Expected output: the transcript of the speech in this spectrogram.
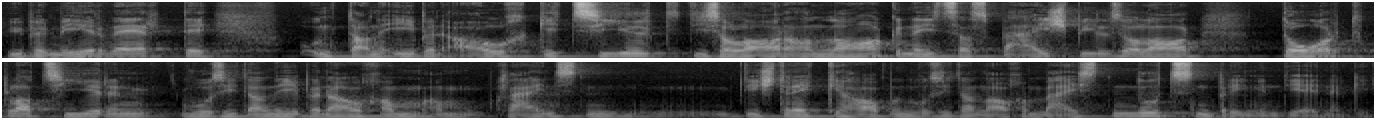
über Mehrwerte und dann eben auch gezielt die Solaranlagen, jetzt als Beispiel Solar, dort platzieren, wo sie dann eben auch am, am kleinsten die Strecke haben, wo sie dann auch am meisten Nutzen bringen, die Energie.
